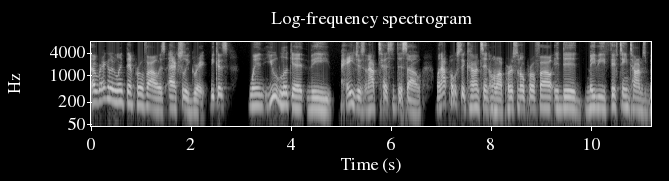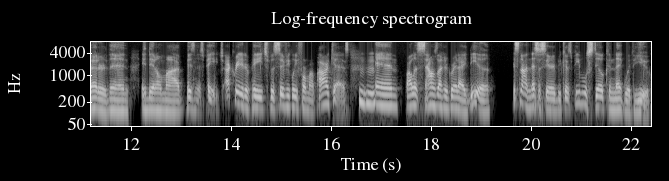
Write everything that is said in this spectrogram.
A regular LinkedIn profile is actually great because when you look at the pages, and I've tested this out, when I posted content on my personal profile, it did maybe 15 times better than it did on my business page. I created a page specifically for my podcast. Mm-hmm. And while it sounds like a great idea, it's not necessary because people still connect with you.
